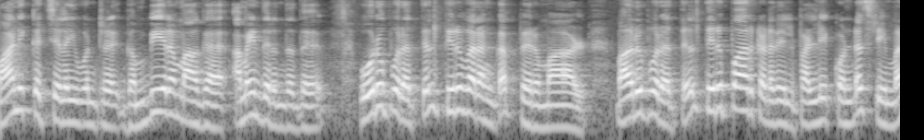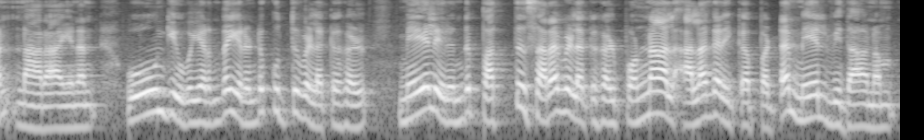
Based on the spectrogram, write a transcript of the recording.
மாணிக்கச் சிலை ஒன்று கம்பீரமாக அமைந்திருந்தது. ஒரு புறத்தில் திருவரங்க பெருமாள் மறுபுறத்தில் திருப்பார்கடலில் பள்ளி கொண்ட ஸ்ரீமன் நாராயணன். ஓங்கி உயர்ந்த இரண்டு குத்து விளக்குகள் மேலிருந்து பத்து சரவிளக்குகள் பொன்னால் அலங்கரிக்கப்பட்ட மேல் விதானம்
